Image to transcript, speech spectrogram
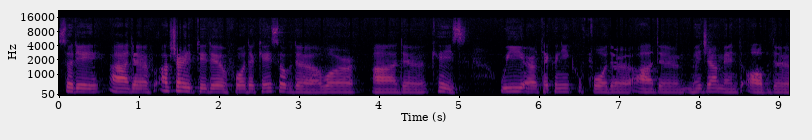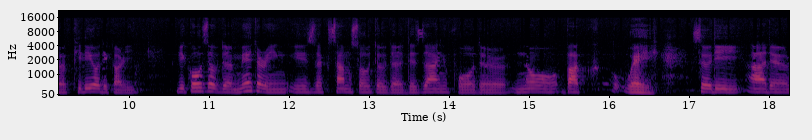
So the, uh, the actually the, for the case of the our uh, the case, we are technique for the uh, the measurement of the periodically, because of the metering is some sort of the design for the no back way. So the, uh, the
